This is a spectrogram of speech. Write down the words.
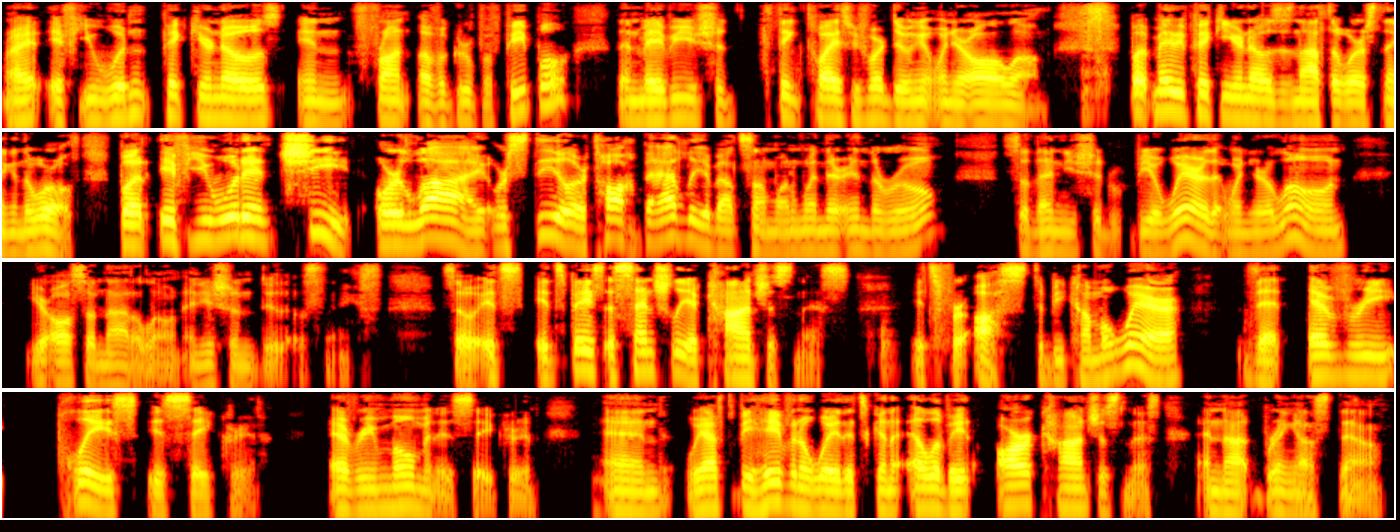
right? If you wouldn't pick your nose in front of a group of people, then maybe you should think twice before doing it when you're all alone. But maybe picking your nose is not the worst thing in the world. But if you wouldn't cheat or lie or steal or talk badly about someone when they're in the room, so then you should be aware that when you're alone, you're also not alone and you shouldn't do those things. So it's it's based essentially a consciousness. It's for us to become aware that every place is sacred Every moment is sacred. And we have to behave in a way that's going to elevate our consciousness and not bring us down.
